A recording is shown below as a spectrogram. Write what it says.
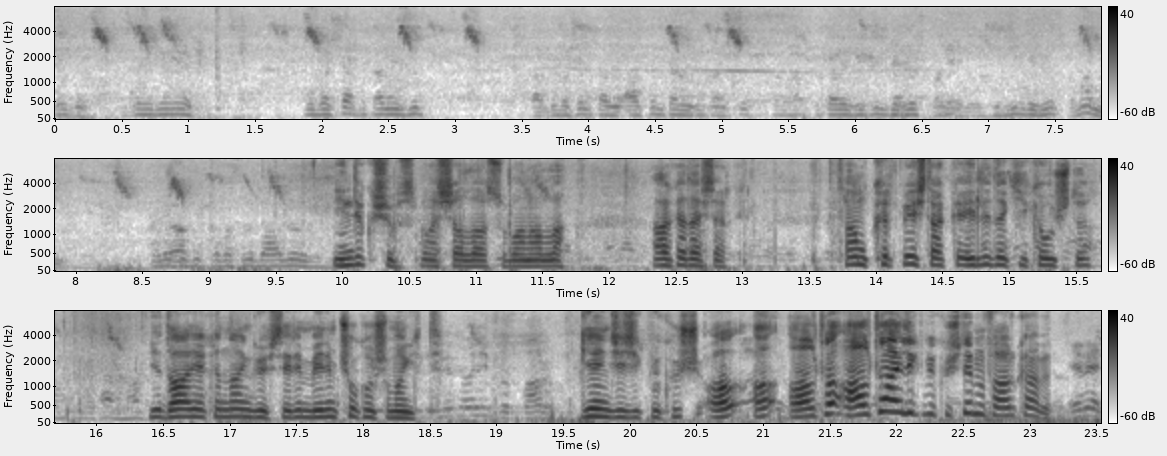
Şey. Bu başa bir tane yüzük. Bu başa bir tane altın tane yüzük İndi kuşumuz maşallah subhanallah. Arkadaşlar tam 45 dakika 50 dakika uçtu. Daha yakından göstereyim. Benim çok hoşuma gitti. Gencecik bir kuş. 6 6 aylık bir kuş değil mi Faruk abi? Evet.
